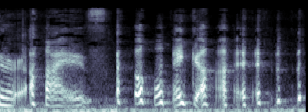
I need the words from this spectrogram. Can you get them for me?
her eyes. Oh my god.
